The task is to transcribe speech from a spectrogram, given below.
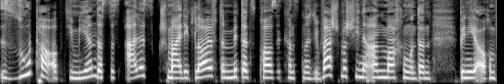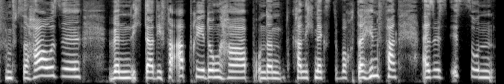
super optimieren, dass das alles geschmeidig läuft. In Mittagspause kannst du noch die Waschmaschine anmachen und dann bin ich auch um fünf zu Hause, wenn ich da die Verabredung habe und dann kann ich nächste Woche dahin fahren. Also es ist so ein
